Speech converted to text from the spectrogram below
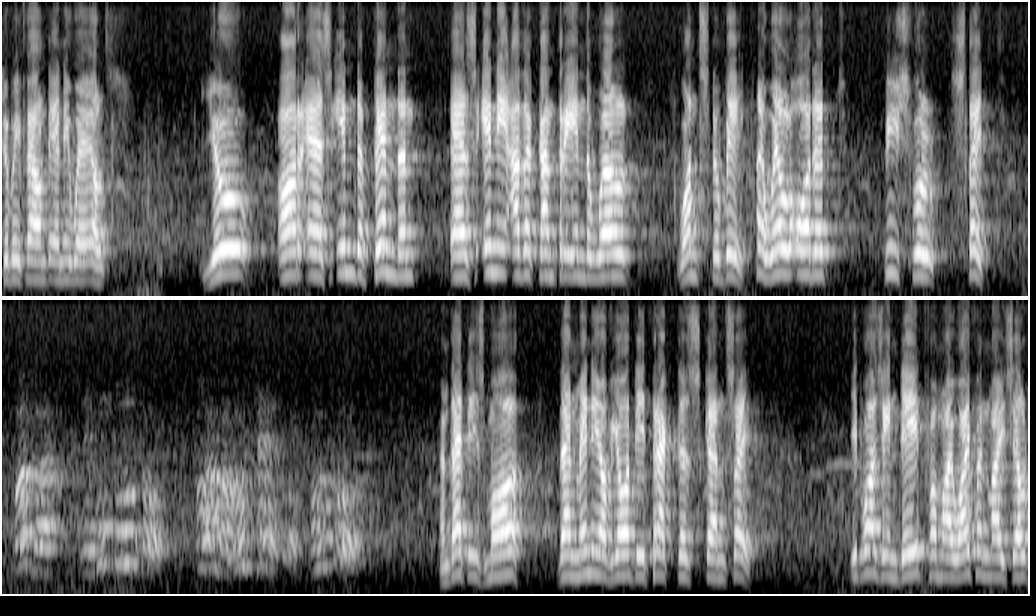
to be found anywhere else. You are as independent as any other country in the world wants to be. A well ordered, peaceful state. And that is more than many of your detractors can say. It was indeed for my wife and myself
